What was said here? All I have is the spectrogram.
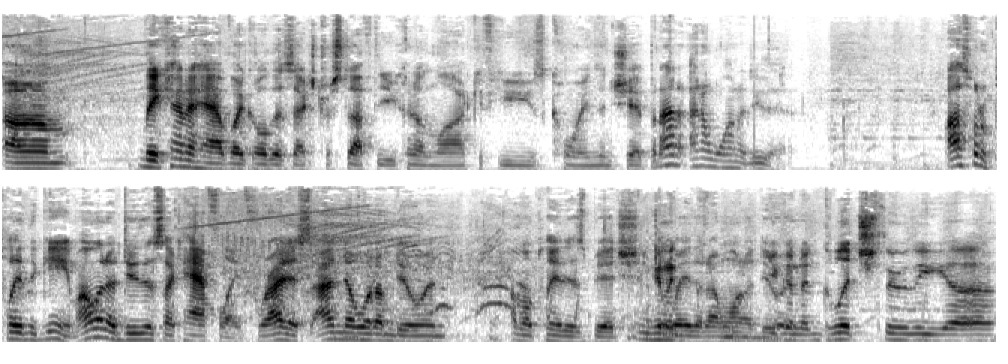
Um, they kind of have like all this extra stuff that you can unlock if you use coins and shit, but I, I don't want to do that. I just want to play the game. I want to do this like Half Life, where I just I know what I'm doing. I'm gonna play this bitch You're the gonna- way that I want to do You're it. gonna glitch through the uh,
